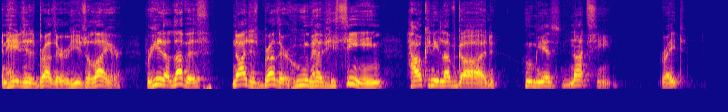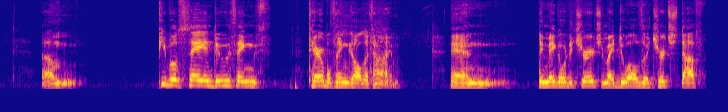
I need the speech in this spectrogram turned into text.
and hate his brother, he is a liar. For he that loveth not his brother, whom have he seen, how can he love God, whom he has not seen? Right? Um, people say and do things, terrible things all the time. And they may go to church and might do all the church stuff,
